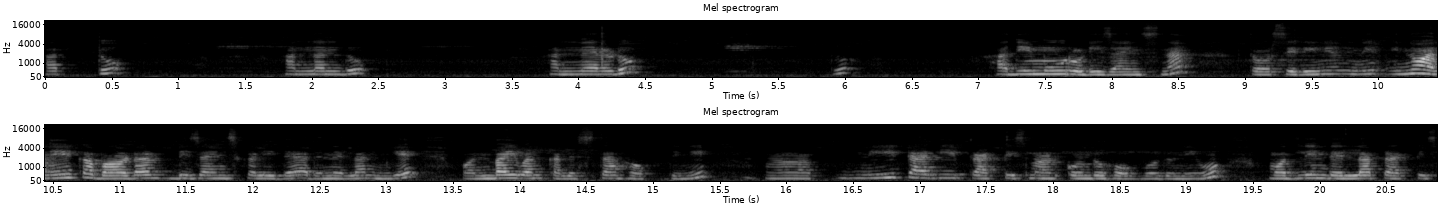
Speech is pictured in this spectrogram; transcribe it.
ಹತ್ತು ಹನ್ನೊಂದು ಹನ್ನೆರಡು ಹದಿಮೂರು ಡಿಸೈನ್ಸ್ನ ತೋರಿಸಿದ್ದೀನಿ ಇನ್ನೂ ಅನೇಕ ಬಾರ್ಡರ್ ಡಿಸೈನ್ಸ್ಗಳಿದೆ ಅದನ್ನೆಲ್ಲ ನಿಮಗೆ ಒನ್ ಬೈ ಒನ್ ಕಲಿಸ್ತಾ ಹೋಗ್ತೀನಿ. ನೀಟಾಗಿ ಪ್ರಾಕ್ಟೀಸ್ ಮಾಡಿಕೊಂಡು ಹೋಗ್ಬೋದು ನೀವು. ಮೊದಲಿಂದೆಲ್ಲ ಪ್ರಾಕ್ಟೀಸ್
